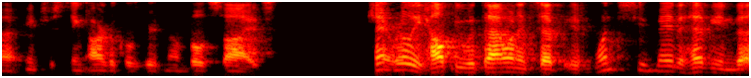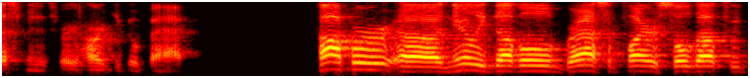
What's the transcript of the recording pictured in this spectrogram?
Uh, interesting articles written on both sides. Can't really help you with that one, except if once you've made a heavy investment, it's very hard to go back. Copper uh, nearly double. Brass suppliers sold out through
